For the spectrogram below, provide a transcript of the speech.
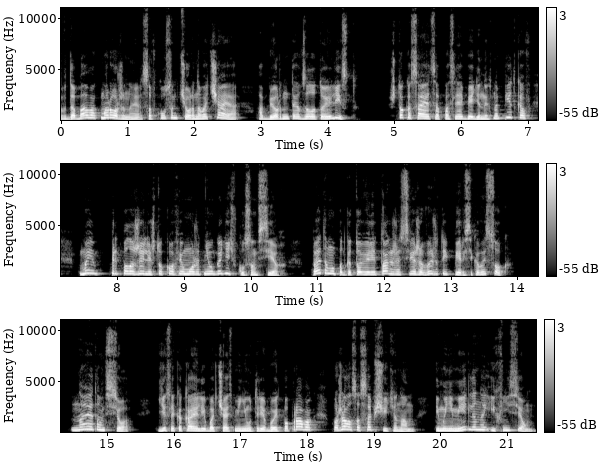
Вдобавок мороженое со вкусом черного чая, обернутое в золотой лист. Что касается послеобеденных напитков, мы предположили, что кофе может не угодить вкусом всех, поэтому подготовили также свежевыжатый персиковый сок. На этом все. Если какая-либо часть меню требует поправок, пожалуйста, сообщите нам, и мы немедленно их внесем.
